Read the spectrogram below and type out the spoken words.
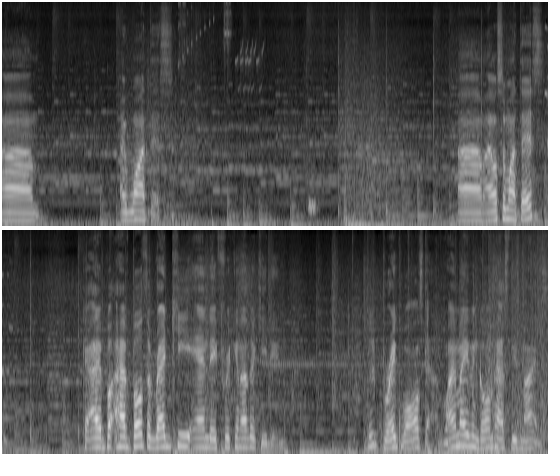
Um, I want this. Um, I also want this. Okay, I, I have both a red key and a freaking other key, dude. Just break walls down. Why am I even going past these mines?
